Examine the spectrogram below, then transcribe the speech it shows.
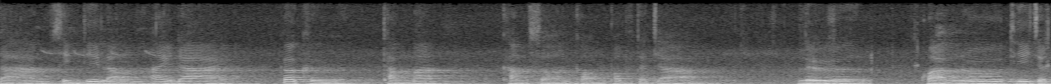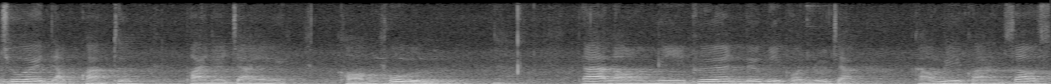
สามสิ่งที่เราให้ได้ ก็คือธรรมะคำสอนของพระพุทธเจ้า หรือ ความรู้ที่จะช่วยดับความทุกข์ภายในใจของผู้อื่น ถ้าเรามีเพื่อนหรือมีคนรู้จัก เขามีความเศร้าโศ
